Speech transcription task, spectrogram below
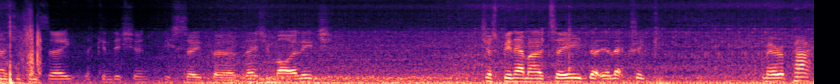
and as you can see the condition is superb. There's your mileage. Just been MOT'd got the electric mirror pack.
